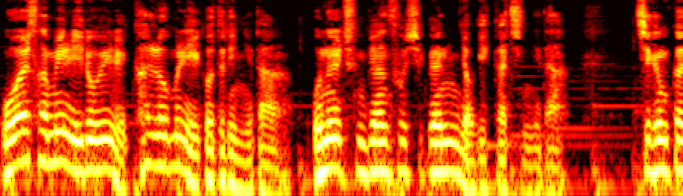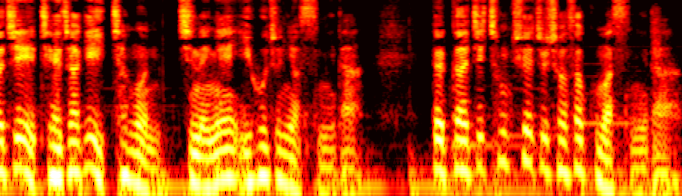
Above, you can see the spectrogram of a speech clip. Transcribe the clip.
5월 3일 일요일 칼럼을 읽어드립니다. 오늘 준비한 소식은 여기까지입니다. 지금까지 제작의 이창훈, 진행의 이호준이었습니다. 끝까지 청취해주셔서 고맙습니다.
